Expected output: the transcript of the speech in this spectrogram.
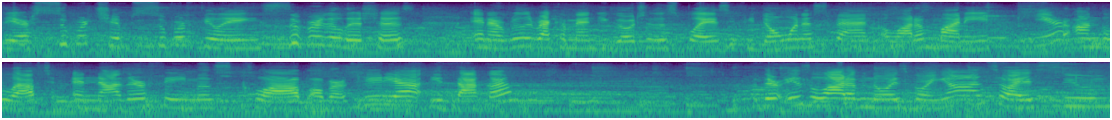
They are super cheap, super filling, super delicious, and I really recommend you go to this place if you don't want to spend a lot of money. Here on the left, another famous club of Arcadia, Ithaca. There is a lot of noise going on, so I assume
